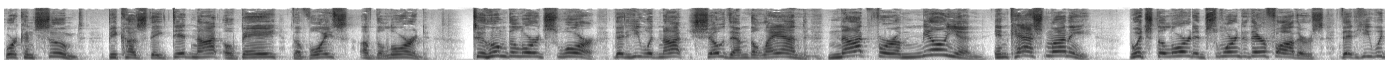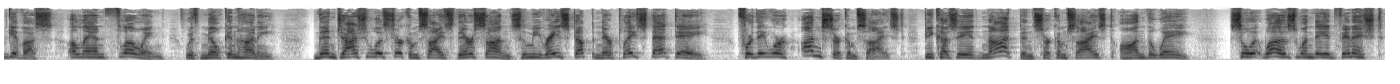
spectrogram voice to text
were consumed because they did not obey the voice of the Lord, to whom the Lord swore that he would not show them the land, not for a million in cash money, which the Lord had sworn to their fathers that he would give us, a land flowing with milk and honey. Then Joshua circumcised their sons, whom he raised up in their place that day, for they were uncircumcised, because they had not been circumcised on the way. So it was when they had finished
